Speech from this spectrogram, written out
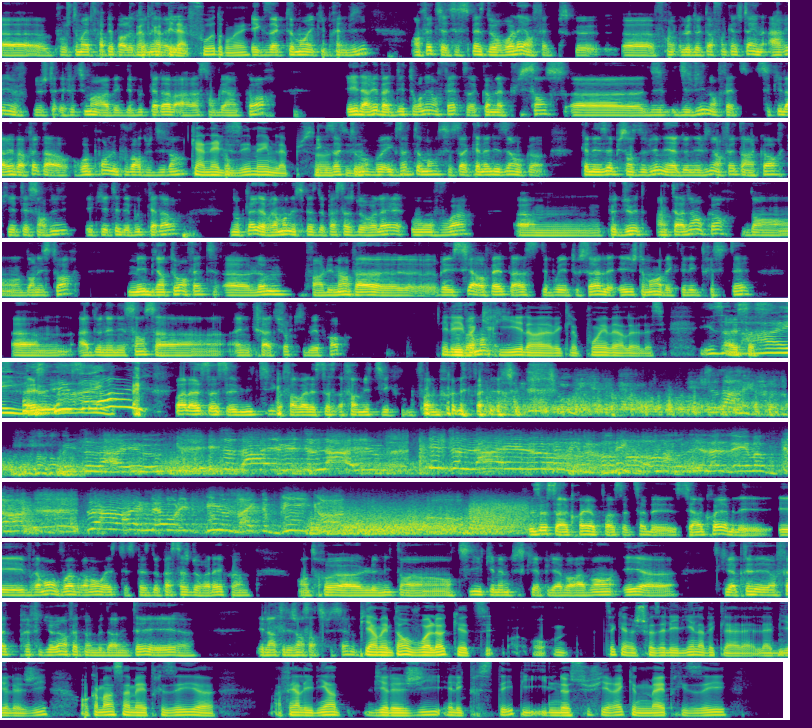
euh, pour justement être frappé par le tonnerre. et la foudre, ouais. Exactement, et qui prennent vie. En fait, il y a cette espèce de relais, en fait, puisque euh, le docteur Frankenstein arrive effectivement avec des bouts de cadavres à rassembler un corps, et il arrive à détourner, en fait, comme la puissance euh, divine, en fait. C'est qu'il arrive, en fait, à reprendre le pouvoir du divin. Canaliser même la puissance exactement, divine. exactement, c'est ça, canaliser, canaliser la puissance divine et à donner vie, en fait, à un corps qui était sans vie et qui était des bouts de cadavres. Donc là, il y a vraiment une espèce de passage de relais où on voit euh, que Dieu intervient encore dans, dans l'histoire, mais bientôt, en fait, euh, l'homme, enfin l'humain va réussir en fait, à se débrouiller tout seul et justement avec l'électricité à donner naissance à, à, une créature qui lui est propre. Et là, il va crier là, avec le poing vers le, ciel. He's alive! He's alive! voilà, ça c'est mythique. Enfin, voilà, ça, enfin mythique. Enfin, le mot n'est pas It's alive! It's alive! It's alive! It's alive! It's alive! Oh, in the name of God! Now I know what it feels like to be God! Ça, c'est incroyable. C'est incroyable. Et, vraiment, on voit vraiment cette espèce de passage de relais entre euh, le mythe antique et même tout ce qu'il y a pu y avoir avant et euh, ce qui va en fait, préfigurer en fait, notre modernité et, euh, et l'intelligence artificielle. Puis en même temps, on voit là que sais, quand je faisais les liens avec la, biologie, on commence à maîtriser, à faire les liens biologie, électricité, puis il ne suffirait que de maîtriser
